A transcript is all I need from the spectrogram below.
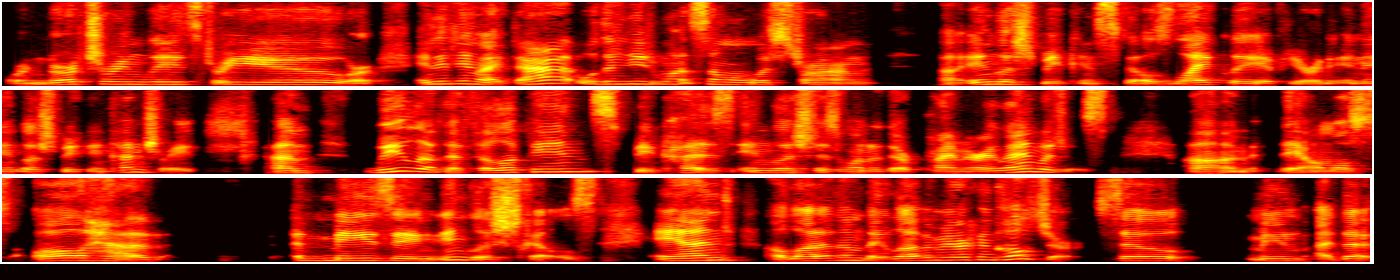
or nurturing leads for you or anything like that, well, then you'd want someone with strong uh, English speaking skills, likely if you're in an English speaking country. Um, we love the Philippines because English is one of their primary languages. Um, they almost all have amazing English skills, and a lot of them they love American culture. So I mean, the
